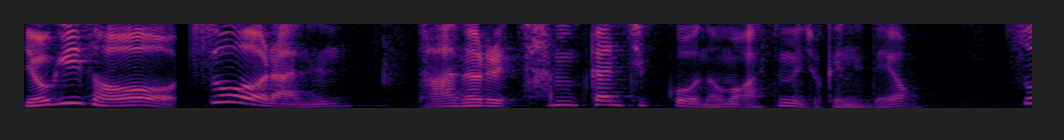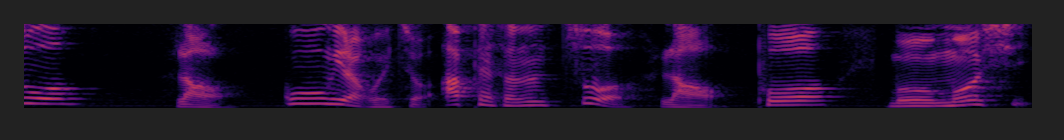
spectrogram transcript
여기서 쭈어라는 단어를 잠깐 짚고 넘어갔으면 좋겠는데요. 쭈어, 라오, 꿍이라고 했죠. 앞에서는 쭈어, 라오, 포, 뭐뭐시.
